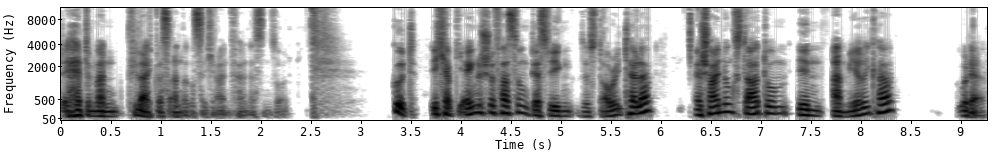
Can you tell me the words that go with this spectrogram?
da hätte man vielleicht was anderes sich einfallen lassen sollen. Gut, ich habe die englische Fassung, deswegen The Storyteller. Erscheinungsdatum in Amerika oder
